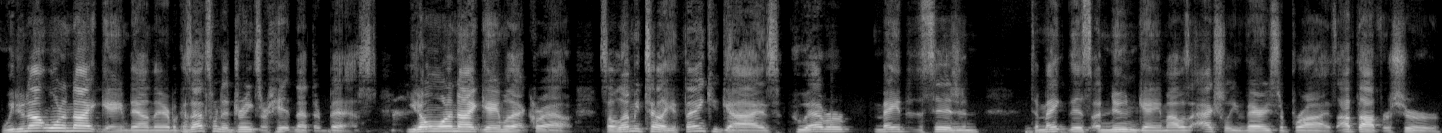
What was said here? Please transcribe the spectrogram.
We do not want a night game down there because that's when the drinks are hitting at their best. You don't want a night game with that crowd. So let me tell you, thank you guys, whoever made the decision to make this a noon game. I was actually very surprised. I thought for sure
